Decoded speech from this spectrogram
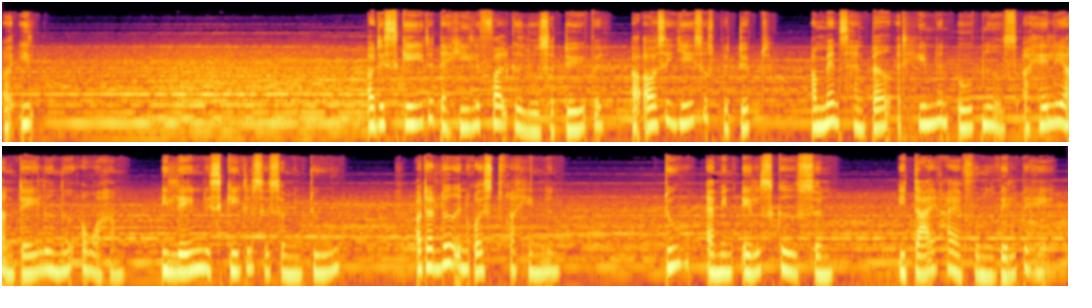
og ild. Og det skete, da hele folket lod sig døbe, og også Jesus blev døbt, og mens han bad, at himlen åbnedes, og helligånden dalede ned over ham, i læmelig skikkelse som en due, og der lød en røst fra himlen. Du er min elskede søn. I dig har jeg fundet velbehag.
